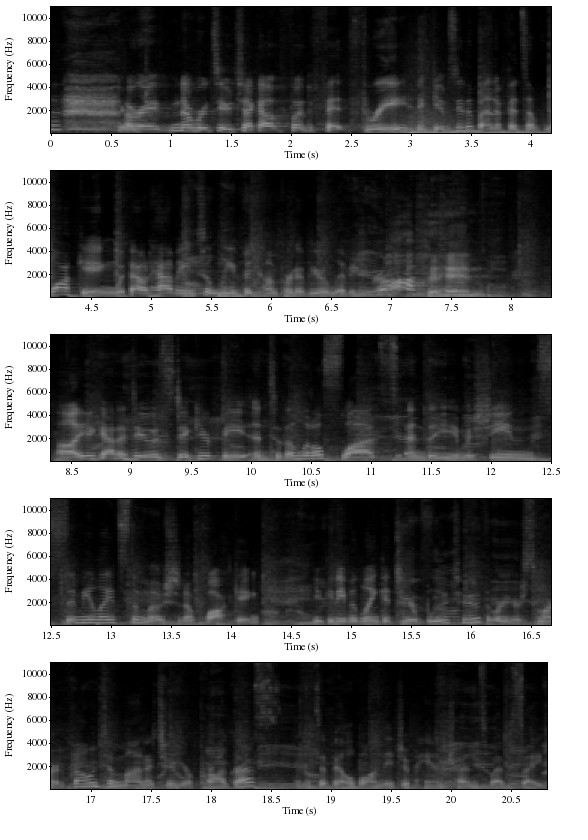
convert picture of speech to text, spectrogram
All right, number two, check out Foot Fit 3. It gives you the benefits of walking without having to leave the comfort of your living room. And All you gotta do is stick your feet into the little slots and the machine simulates the motion of walking. You can even link it to your Bluetooth or your smartphone to monitor your progress, and it's available on the Japan Trends website.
